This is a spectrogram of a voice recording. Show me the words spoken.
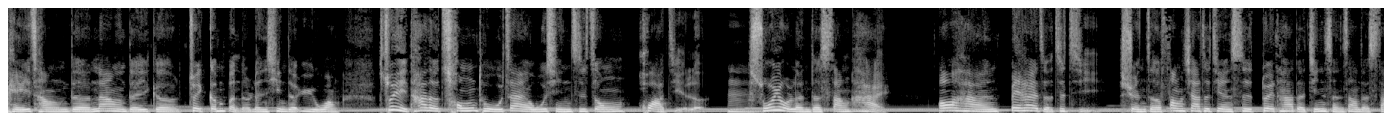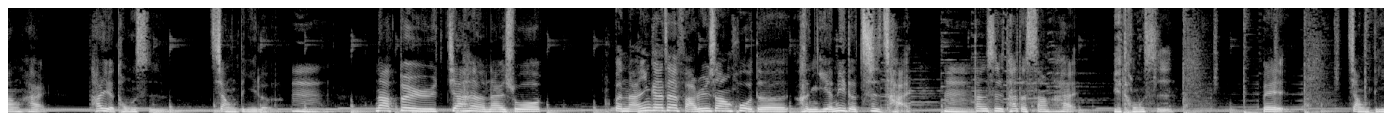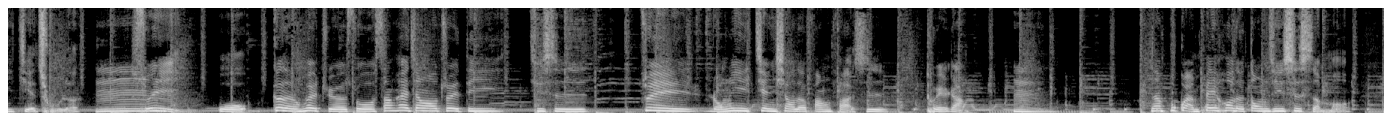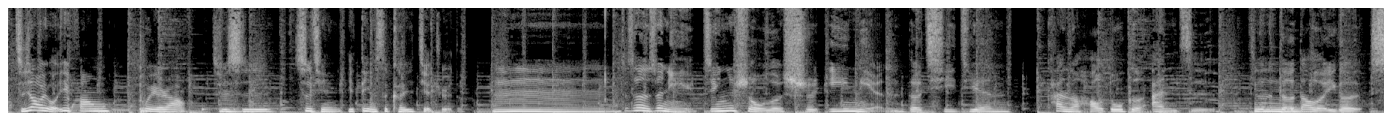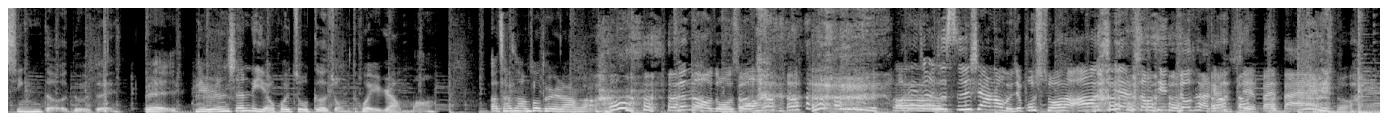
赔偿的那样的一个最根本的人性的欲望，所以他的冲突在无形之中化解了。嗯，所有人的伤害，包含被害者自己选择放下这件事对他的精神上的伤害，他也同时降低了。嗯，那对于加害人来说，本来应该在法律上获得很严厉的制裁。嗯，但是他的伤害也同时被降低解除了。嗯，所以我个人会觉得说，伤害降到最低，其实最容易见效的方法是退让。嗯，那不管背后的动机是什么，只要有一方退让，其实事情一定是可以解决的。嗯，这真的是你经手了十一年的期间。看了好多个案子，真的得到了一个心得，嗯、对不对？对，你人生里也会做各种退让吗？啊，常常做退让啊！哦、真的？我怎么说？OK，这个是私下，那我们就不说了啊！谢谢收听，纠团，感谢，拜拜。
